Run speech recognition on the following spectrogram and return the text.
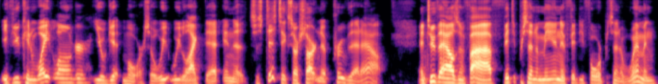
if you can wait longer, you'll get more. So we, we like that, and the statistics are starting to prove that out. In 2005, 50% of men and 54% of women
